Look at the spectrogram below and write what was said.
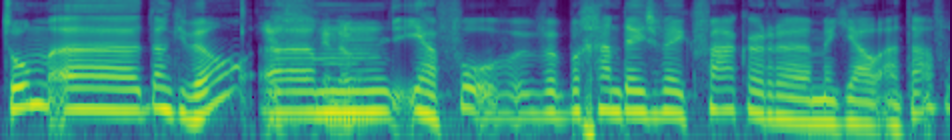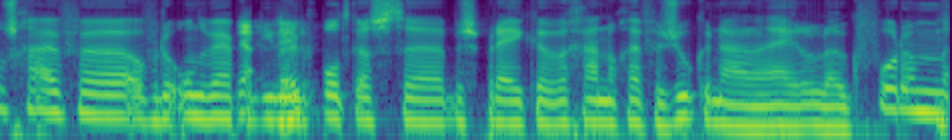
Tom, uh, dankjewel. Yes, um, ja, we gaan deze week vaker uh, met jou aan tafel schuiven over de onderwerpen ja, die leuk. we in de podcast uh, bespreken. We gaan nog even zoeken naar een hele leuke vorm.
